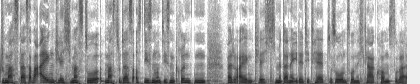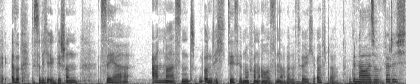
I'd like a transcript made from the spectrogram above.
du machst das, aber eigentlich machst du machst du das aus diesen und diesen Gründen, weil du eigentlich mit deiner Identität so und so nicht klarkommst oder also das finde ich irgendwie schon sehr anmaßend. Und ich sehe es ja nur von außen, aber das höre ich öfter. Genau, also würde ich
